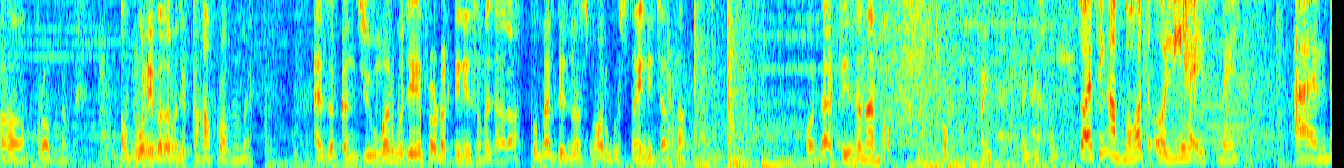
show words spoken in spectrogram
प्रॉब्लम है। अब वो नहीं पता मुझे कहाँ प्रॉब्लम है। एज अ कंज्यूमर मुझे ये प्रोडक्ट ही नहीं समझ आ रहा तो मैं बिज़नेस में और घुसना ही नहीं चाहता। For that reason I am out thank you thank you so much तो आई थिंक आप बहुत अर्ली है इसमें and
